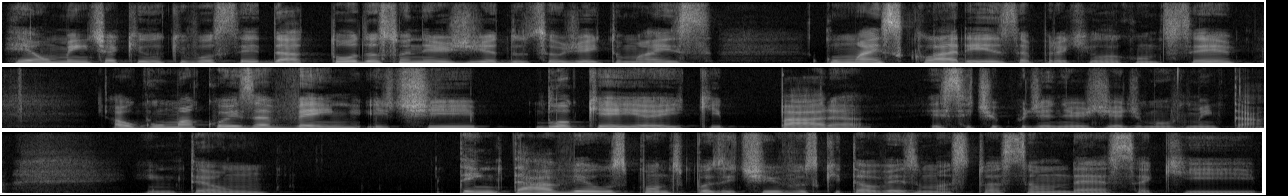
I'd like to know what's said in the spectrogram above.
realmente aquilo que você dá toda a sua energia do seu jeito mais com mais clareza para aquilo acontecer, alguma coisa vem e te bloqueia e que para esse tipo de energia de movimentar. Então, tentar ver os pontos positivos que talvez uma situação dessa que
